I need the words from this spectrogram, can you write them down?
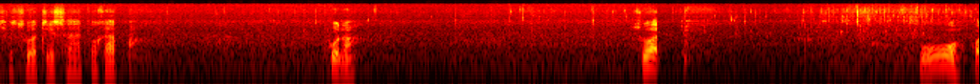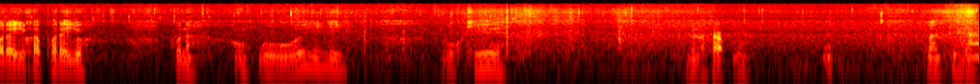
สิสวดสิศาสตร์บ่ครับพูดนะสวดโอ้พอได้อยู่ครับพอได้อยู่พูดนะโอ้โหยโอเคนี่แหละครับนี่หลังที่หา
